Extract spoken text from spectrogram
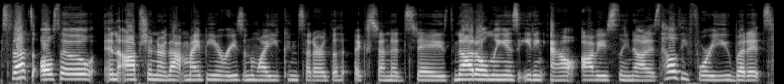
So that's also an option, or that might be a reason why you consider the extended stays. Not only is eating out obviously not as healthy for you, but it's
